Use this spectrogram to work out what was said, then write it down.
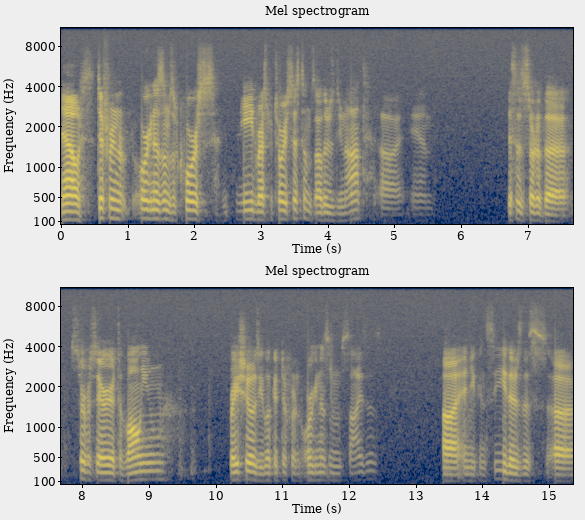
Now, different organisms, of course, need respiratory systems, others do not. Uh, and this is sort of the surface area to volume ratios. You look at different organism sizes. Uh, and you can see there's this uh, uh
